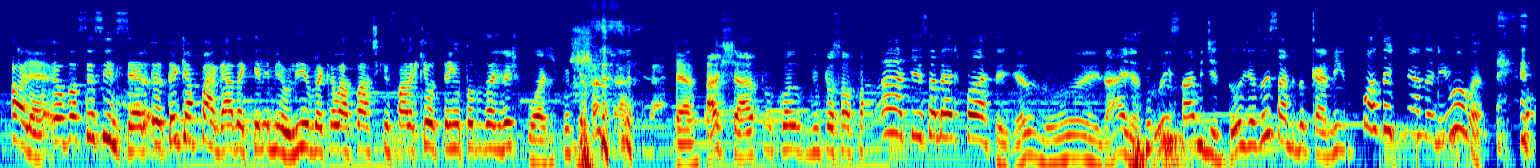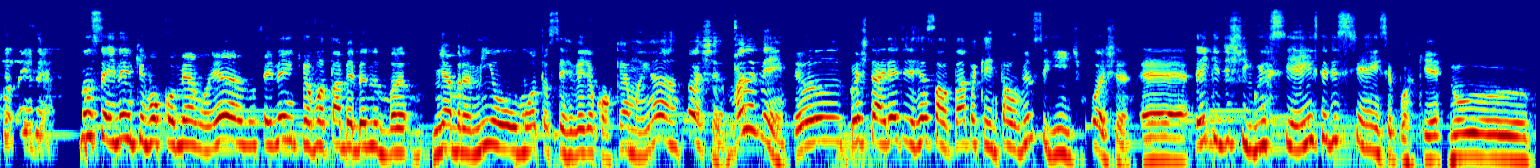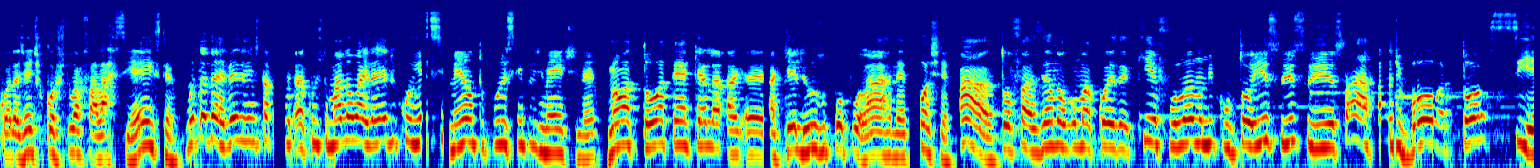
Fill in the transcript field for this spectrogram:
Olha, eu vou ser sincero, eu tenho que apagar daquele meu livro aquela parte que fala que eu tenho todas as respostas, porque tá chato, cara. É, tá chato quando o pessoal fala, ah, quem sabe a resposta? Jesus. Ah, Jesus sabe de tudo, Jesus sabe do caminho. Pô, sei de merda nenhuma. Eu nem sei- Não sei nem o que vou comer amanhã, não sei nem que eu vou estar bebendo minha braminha ou uma outra cerveja qualquer amanhã. Poxa, mas enfim, eu gostaria de ressaltar para quem tá ouvindo o seguinte: poxa, é, tem que distinguir ciência de ciência, porque no, quando a gente costuma falar ciência, muitas das vezes a gente está acostumado a uma ideia de conhecimento pura e simplesmente, né? Não à toa tem aquela, é, aquele uso popular, né? Poxa, ah, tô fazendo alguma coisa aqui, fulano me contou isso, isso, isso. Ah, tá de boa, tô ciente.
